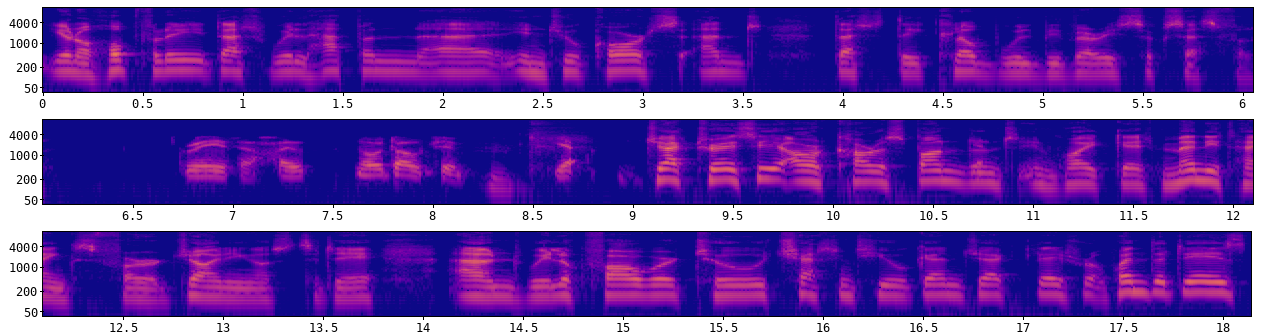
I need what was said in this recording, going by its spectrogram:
you know, hopefully that will happen uh, in due course and that the club will be very successful. Great. No doubt, Jim. Hmm. Yeah. Jack Tracy, our correspondent in Whitegate, many thanks for joining us today. And we look forward to chatting to you again, Jack, later when the days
